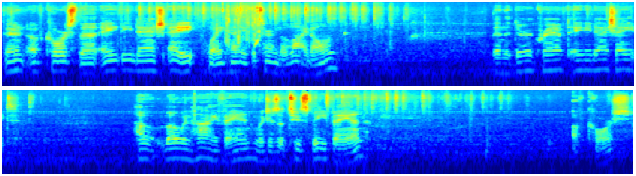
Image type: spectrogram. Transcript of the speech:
Then, of course, the AD-8. Wait, I need to turn the light on. Then the Duracraft 80-8 low and high fan, which is a two-speed fan. Of course.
